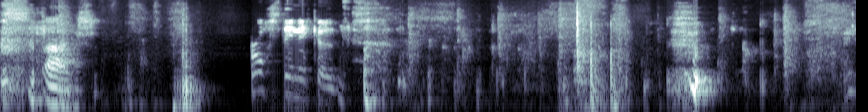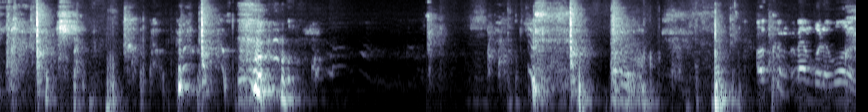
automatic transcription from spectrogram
Ash, Frosty Knickers. I couldn't remember what it was.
